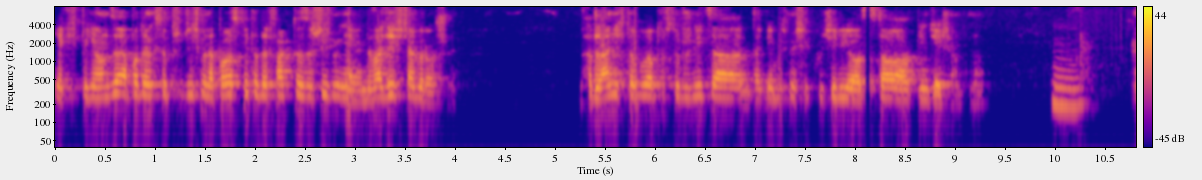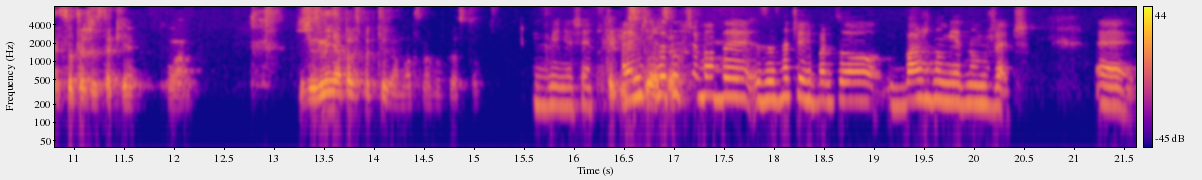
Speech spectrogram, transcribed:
jakieś pieniądze, a potem jak sobie przyszliśmy na polskie, to de facto zeszliśmy, nie wiem, 20 groszy. A dla nich to była po prostu różnica, tak jakbyśmy się kłócili o 100, a 50. No. Hmm. Więc to też jest takie wow. Że zmienia perspektywa mocno po prostu. Zmienia się. Ale myślę, że tu trzeba by zaznaczyć bardzo ważną jedną rzecz. E,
